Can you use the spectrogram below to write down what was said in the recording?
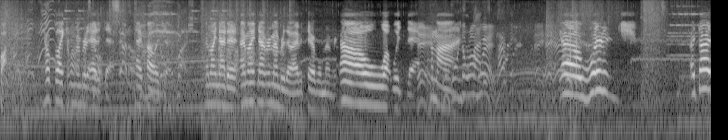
fuck. Hopefully I can remember to edit that. I apologize. I might not edit. I might not remember though. I have a terrible memory. Oh, what was that? Come on. Yo, where did... I thought...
